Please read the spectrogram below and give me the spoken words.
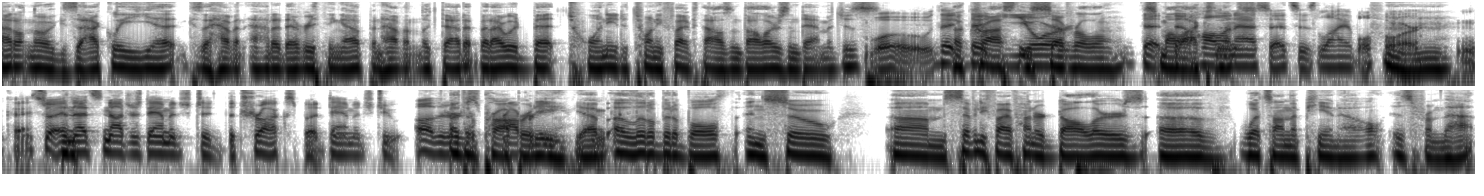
I don't know exactly yet because I haven't added everything up and haven't looked at it, but I would bet twenty to twenty five thousand dollars in damages Whoa. That, across that these several that, small that. Holland Assets is liable for. Mhm. Okay. So and that's not just damage to the trucks, but damage to others' other property. Yeah, Okay. a little bit of both. And so, um, seventy five hundred dollars of what's on the P and L is from that.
